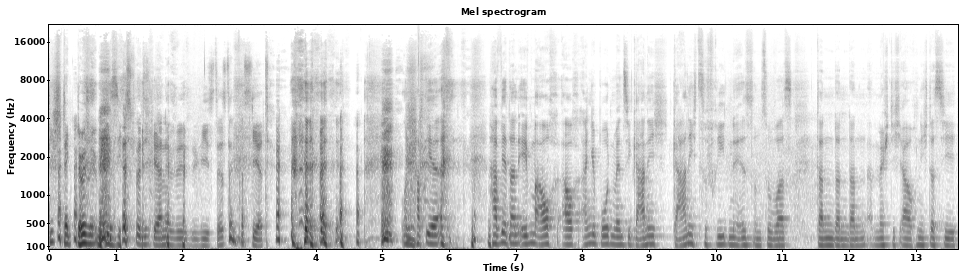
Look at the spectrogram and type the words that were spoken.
Die Steckdose im Gesicht. Das würde ich gerne, wie, wie ist das denn passiert? und habt ihr, hab ihr dann eben auch, auch angeboten, wenn sie gar nicht, gar nicht zufrieden ist und sowas, dann, dann, dann möchte ich auch nicht, dass sie,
